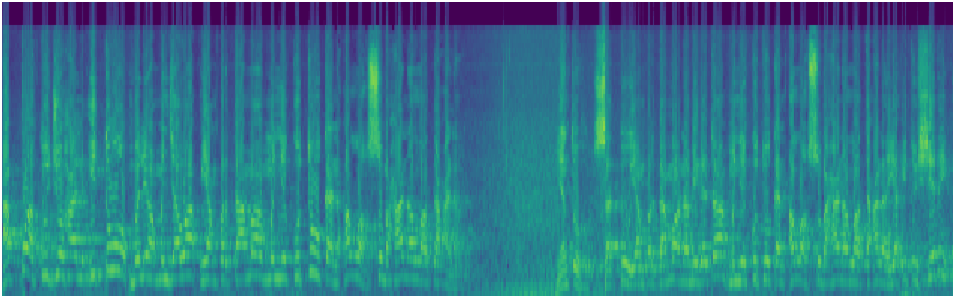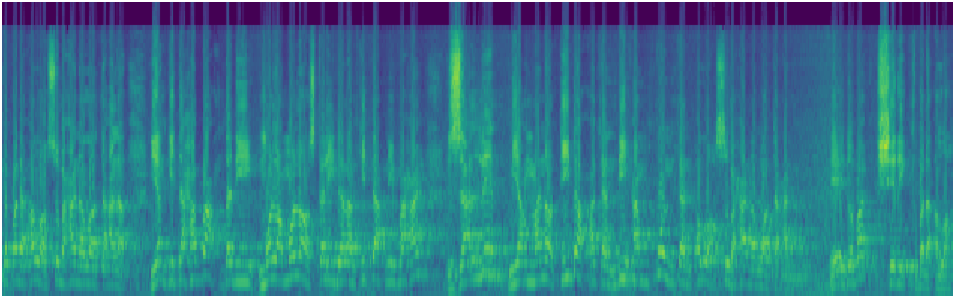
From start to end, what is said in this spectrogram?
apa tujuh hal itu? Beliau menjawab yang pertama menyekutukan Allah Subhanahu taala yang tu satu yang pertama Nabi kata menyekutukan Allah Subhanahu Wa Taala iaitu syirik kepada Allah Subhanahu Wa Taala. Yang kita habaq tadi mula-mula sekali dalam kitab ni bahas zalim yang mana tidak akan diampunkan Allah Subhanahu Wa Taala. Iaitu apa? Syirik kepada Allah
